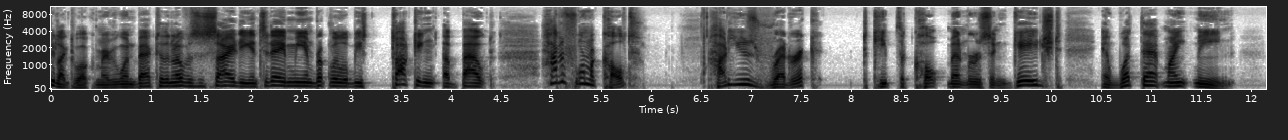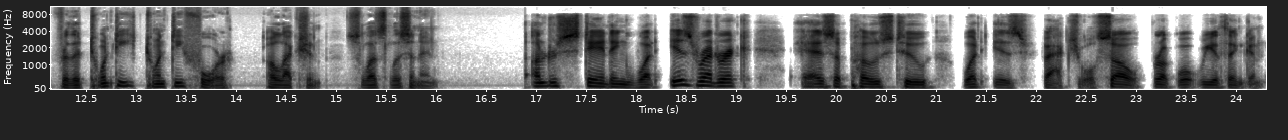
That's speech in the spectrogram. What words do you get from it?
We'd like to welcome everyone back to the Nova Society. And today, me and Brooklyn will be talking about how to form a cult, how to use rhetoric to keep the cult members engaged, and what that might mean for the 2024 election. So let's listen in. Understanding what is rhetoric as opposed to what is factual. So, Brooke, what were you thinking?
